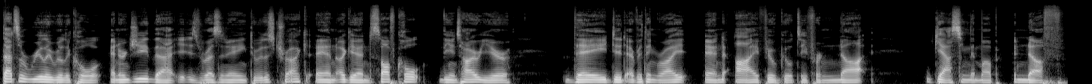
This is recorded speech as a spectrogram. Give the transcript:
that's a really really cool energy that is resonating through this track. And again Softcult the entire year they did everything right and i feel guilty for not gassing them up enough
